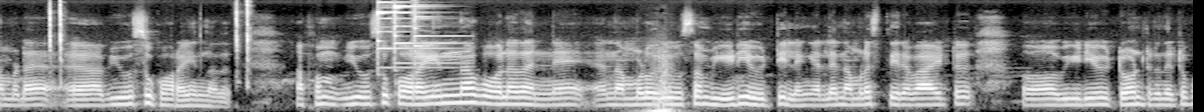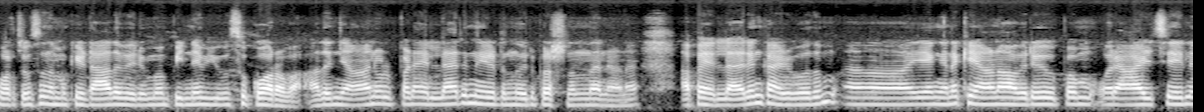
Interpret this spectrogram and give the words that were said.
നമ്മുടെ വ്യൂസ് കുറയുന്നത്. അപ്പം വ്യൂസ് കുറയുന്ന പോലെ തന്നെ നമ്മൾ ഒരു ദിവസം വീഡിയോ ഇട്ടില്ലെങ്കിൽ അല്ലെങ്കിൽ നമ്മൾ സ്ഥിരമായിട്ട് വീഡിയോ ഇട്ടുകൊണ്ടിരുന്നിട്ട് കുറച്ച് ദിവസം നമുക്ക് ഇടാതെ വരുമ്പോൾ പിന്നെ വ്യൂസ് കുറവാണ് അത് ഞാൻ ഉൾപ്പെടെ എല്ലാവരും നേരിടുന്ന ഒരു പ്രശ്നം തന്നെയാണ് അപ്പോൾ എല്ലാവരും കഴിവതും എങ്ങനെയൊക്കെയാണോ അവർ ഇപ്പം ഒരാഴ്ചയിൽ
